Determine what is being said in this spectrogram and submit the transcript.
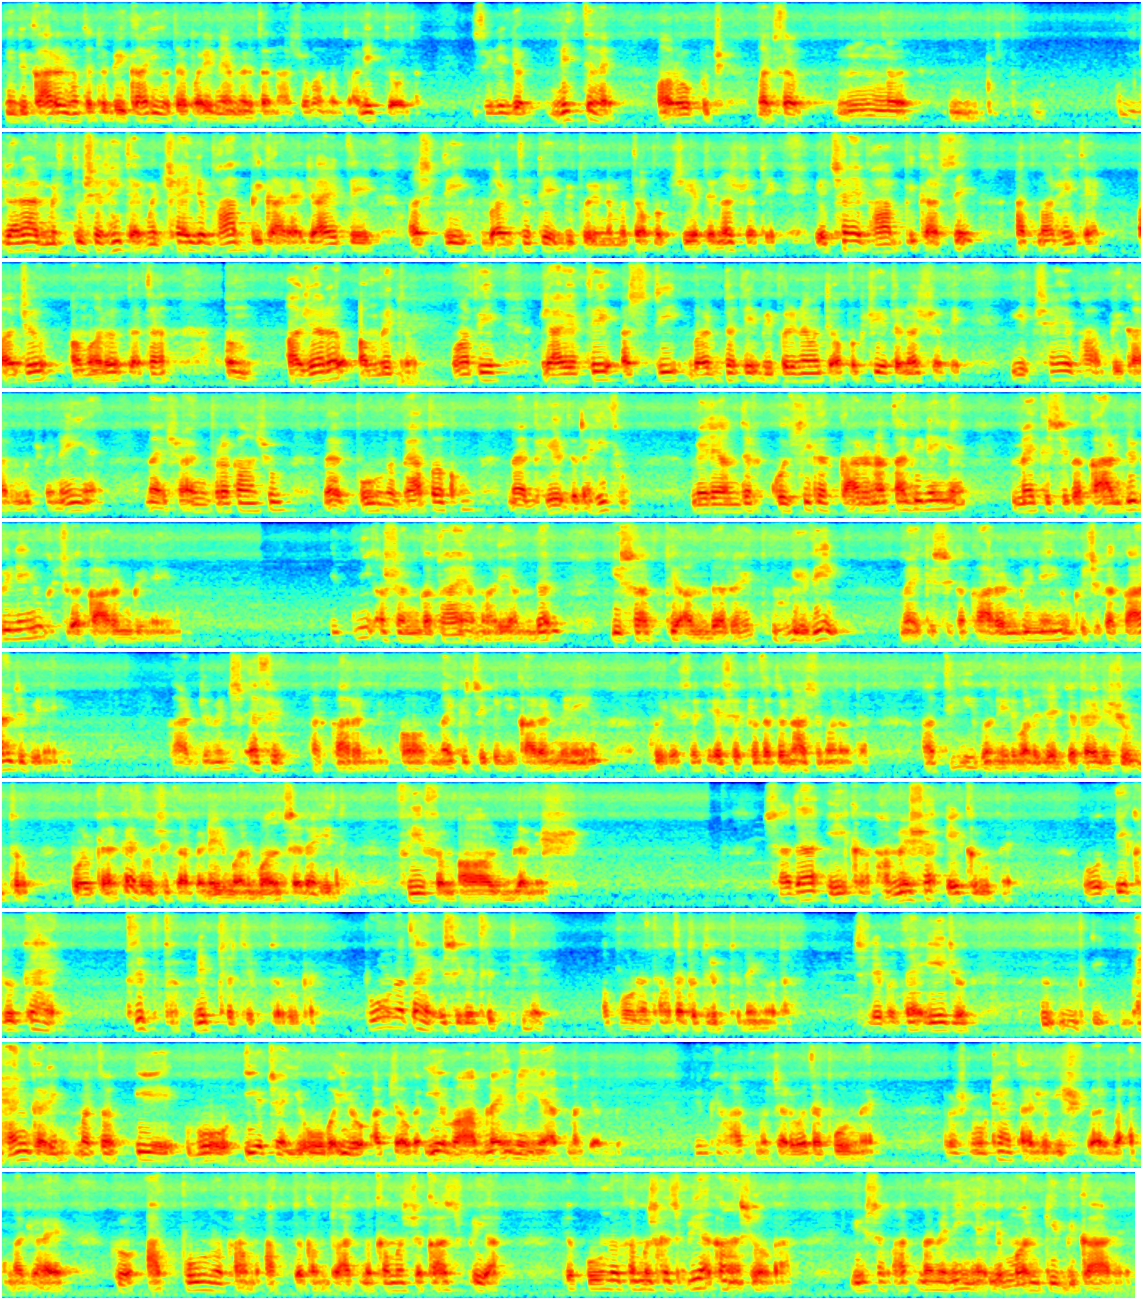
क्योंकि कारण होता तो बेकारी होता, परिणाम होता, नाशवान होता, अनित्य होता। इसीलिए जब नित्य है और वो कुछ मतलब जरा मृत्यु से रहित है जो भाव विकार है जायते अस्थि वर्धते विपरिणाम अपक्षीयते नश्यते ये छह भाव विकार से आत्मा रहित है। अज, अमर तथा अजर, अमृत। वहाँ पे जायते अस्थि वर्धते विपरिणाम अपक्षीयते नश्यते ये छह भाव विकार मुझमें नहीं है। मैं स्वयं प्रकाश हूँ, मैं पूर्ण व्यापक हूँ, मैं भेद रहित हूँ। मेरे अंदर किसी का कारणता भी नहीं है मैं किसी का कार्य भी नहीं हूँ, किसी का कारण भी नहीं हूँ। इतनी असंगता है हमारे अंदर कि सबके अंदर रहते हुए भी मैं किसी का कारण भी नहीं हूँ, किसी का कार्य भी नहीं हूँ। कार्य मीन्स इफ़ेक्ट और कारण में कौन? मैं किसी के लिए कारण भी नहीं हूँ, कोई इफ़ेक्ट इफ़ेक्ट होता तो नाशमान होता। अतीब निर्मल जय पहले शुद्ध तो बोल कर कहते उसी का निर्मल मल से रहित फ्री फ्रॉम ऑल ब्लमिश सदा एक, हमेशा एक रूप है। वो एक रूप है। तृप्त नित्य तृप्त रूप है। पूर्णता है, इसलिए तृप्ति है। अपूर्णता होता तो तृप्त नहीं होता। इसलिए बोलता है, ये जो हैंकरिंग मतलब ये, वो, ये चाहिए, वो, ये अच्छा होगा, ये भावना ही नहीं है आत्मा के अंदर क्योंकि आत्मा सर्वथा पूर्ण है। प्रश्न उठा था जो ईश्वर आत्मा जो है, को आप पूर्ण काम आप तो कम तो आत्मा कम से का स्प्रिया जो पूर्ण कम उसका स्प्रिया कहाँ से होगा? ये सब आत्मा में नहीं है, ये मन की विकार है।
